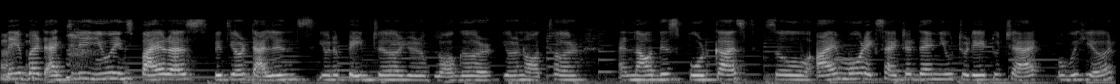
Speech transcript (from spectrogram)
no, but actually, you inspire us with your talents. You're a painter. You're a blogger. You're an author and now this podcast. So I'm more excited than you today to chat over here,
